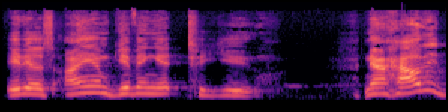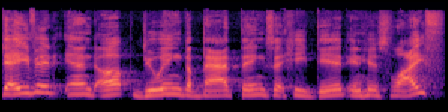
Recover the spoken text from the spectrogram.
It is, I am giving it to you. Now, how did David end up doing the bad things that he did in his life?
